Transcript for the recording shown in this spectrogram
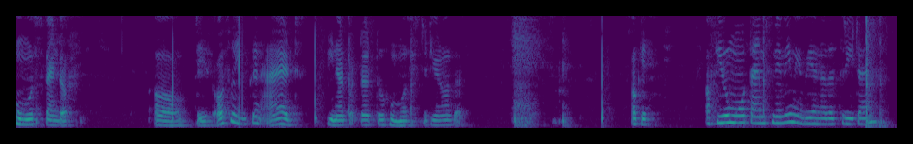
hummus kind of uh, taste. Also you can add peanut butter to hummus. Did you know that? Okay, a few more times maybe, maybe another three times.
